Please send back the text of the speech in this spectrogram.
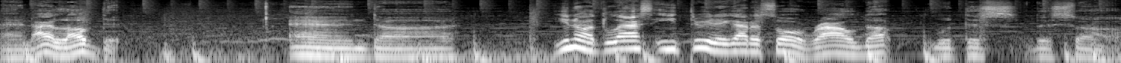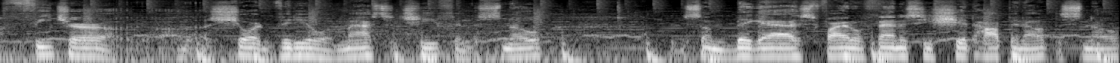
and I loved it. And uh you know, at the last E3, they got us all riled up with this this uh, feature, a, a, short video of Master Chief in the snow, some big ass Final Fantasy shit hopping out the snow,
